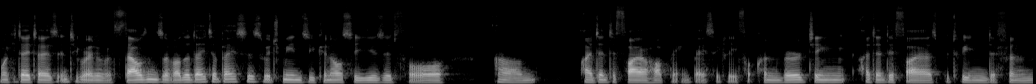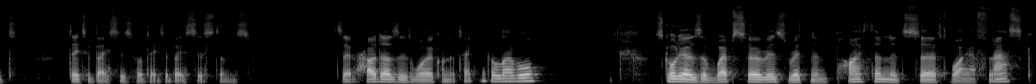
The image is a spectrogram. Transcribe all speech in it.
Wikidata is integrated with thousands of other databases, which means you can also use it for um, identifier hopping, basically for converting identifiers between different databases or database systems. So how does it work on a technical level? Scholia is a web service written in Python. It's served via Flask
